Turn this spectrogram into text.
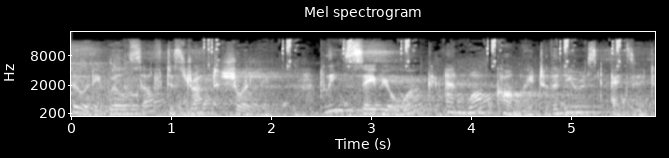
Facility will self-destruct shortly. Please save your work and walk calmly to the nearest exit.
